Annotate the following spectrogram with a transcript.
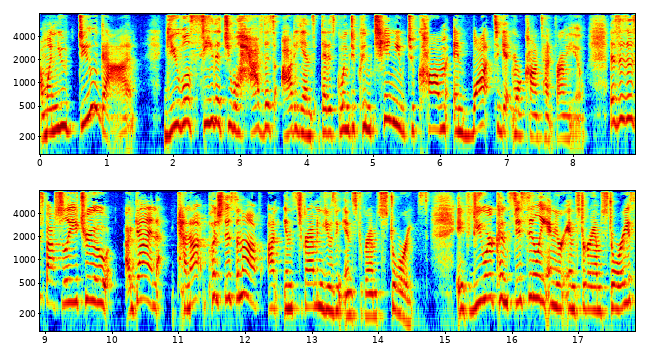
And when you do that, you will see that you will have this audience that is going to continue to come and want to get more content from you. This is especially true, again, cannot push this enough on Instagram and using Instagram stories. If you are consistently in your Instagram stories,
